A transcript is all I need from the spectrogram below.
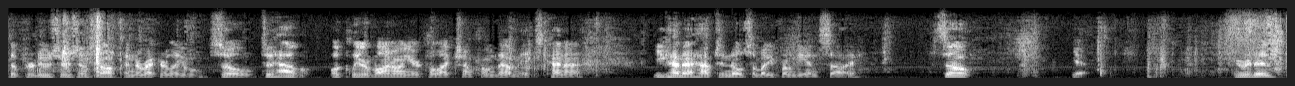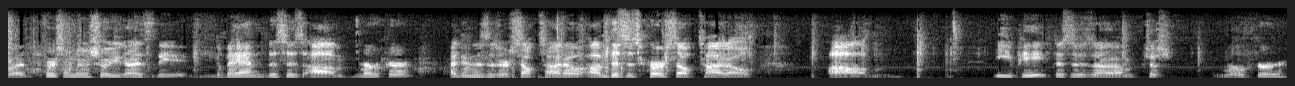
the producers and stuff, and the record label. So to have a clear vinyl in your collection from them, it's kind of you kind of have to know somebody from the inside. So yeah, here it is. But first, I'm going to show you guys the the band. This is um, Myrkur. I think this is her self-title. Um, this is her self-title um, EP. This is um, just Myrkur,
